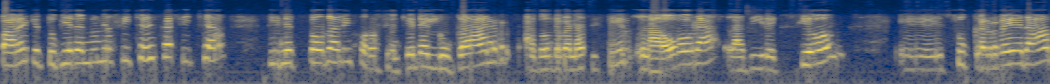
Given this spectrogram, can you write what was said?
para que tuvieran una ficha. Esa ficha tiene toda la información, tiene el lugar a donde van a asistir, la hora, la dirección, eh, su carrera,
